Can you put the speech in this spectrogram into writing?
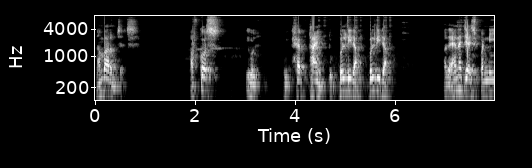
நம்ப ஆரம்பிச்சாச்சு. Of course you will have time to build it up build it up அதை எனர்ஜைஸ் பண்ணி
